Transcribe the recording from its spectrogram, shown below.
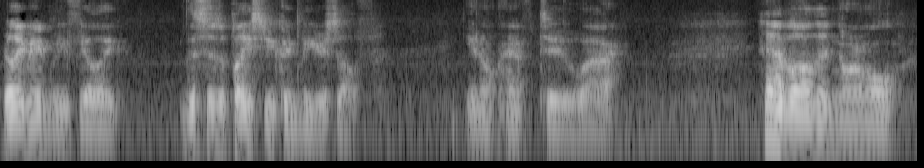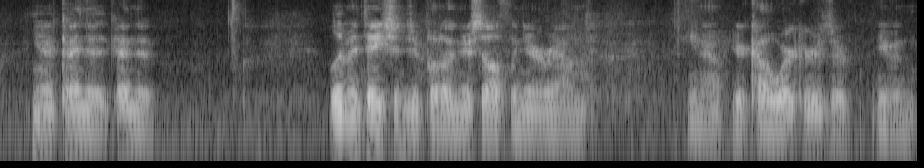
really made me feel like this is a place you can be yourself. You don't have to uh, have all the normal, you know, kind of kind of limitations you put on yourself when you're around, you know, your coworkers or even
